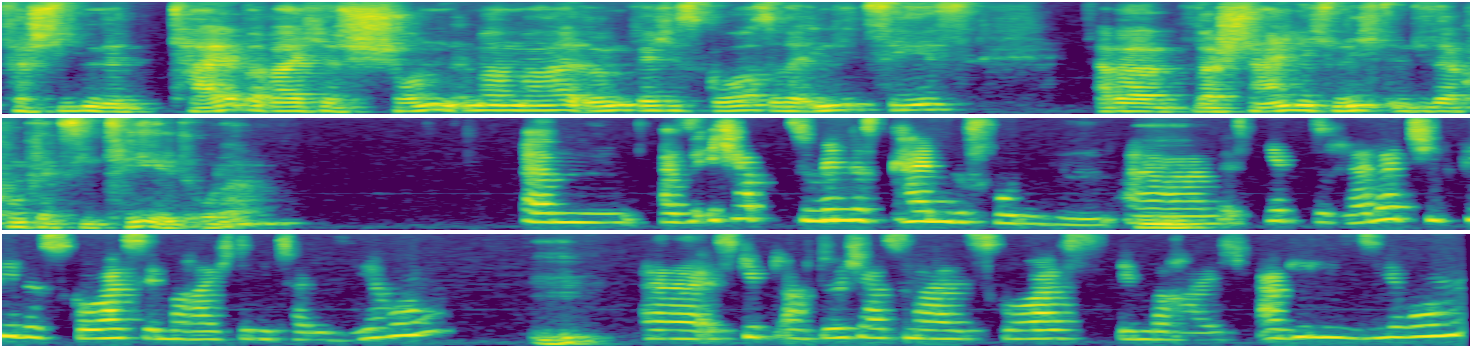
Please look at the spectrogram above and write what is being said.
verschiedene Teilbereiche schon immer mal irgendwelche Scores oder Indizes, aber wahrscheinlich nicht in dieser Komplexität, oder? Ähm, also ich habe zumindest keinen gefunden. Mhm. Ähm, es gibt relativ viele Scores im Bereich Digitalisierung. Mhm. Äh, es gibt auch durchaus mal Scores im Bereich Agilisierung.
